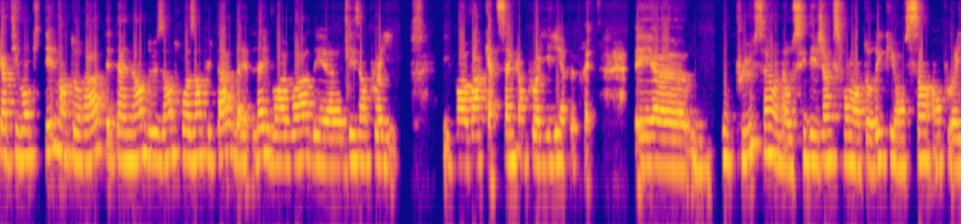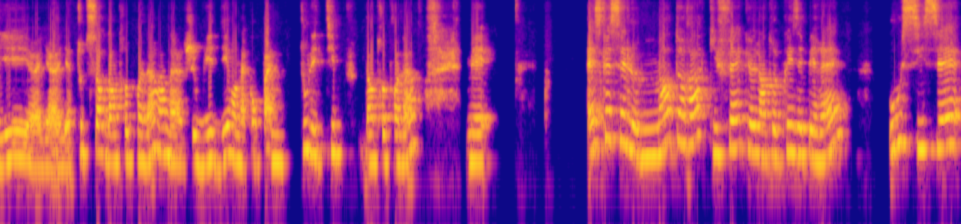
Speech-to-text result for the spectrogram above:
quand ils vont quitter le mentorat, peut-être un an, deux ans, trois ans plus tard, ben, là, ils vont avoir des, euh, des employés. Ils vont avoir quatre, cinq employés à peu près et euh, ou, plus. Hein. On a aussi des gens qui se font mentorer qui ont 100 employés. Euh, il, y a, y a, toutes sortes d'entrepreneurs. Hein. J'ai oublié de dire, on accompagne tous les types d'entrepreneurs. Mais est-ce que c'est le mentorat qui fait que l'entreprise est pérenne ou si c'est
